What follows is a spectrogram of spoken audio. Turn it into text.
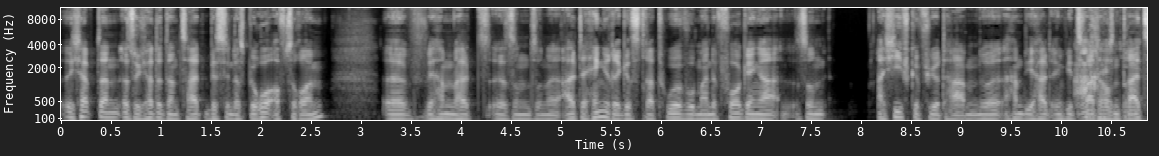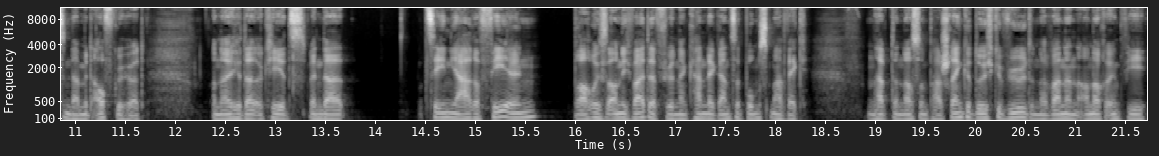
ich habe dann, also ich hatte dann Zeit, ein bisschen das Büro aufzuräumen. Äh, wir haben halt äh, so, so eine alte Hängeregistratur, wo meine Vorgänger so ein Archiv geführt haben. Nur haben die halt irgendwie Ach, 2013 damit aufgehört. Und dann habe ich gedacht, okay, jetzt, wenn da zehn Jahre fehlen, brauche ich es auch nicht weiterführen, dann kann der ganze Bums mal weg. Und habe dann noch so ein paar Schränke durchgewühlt und da waren dann auch noch irgendwie,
